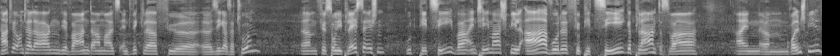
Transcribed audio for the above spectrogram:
Hardware-Unterlagen. Wir waren damals Entwickler für äh, Sega Saturn, ähm, für Sony PlayStation. Gut, PC war ein Thema. Spiel A wurde für PC geplant. Das war ein ähm, Rollenspiel,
